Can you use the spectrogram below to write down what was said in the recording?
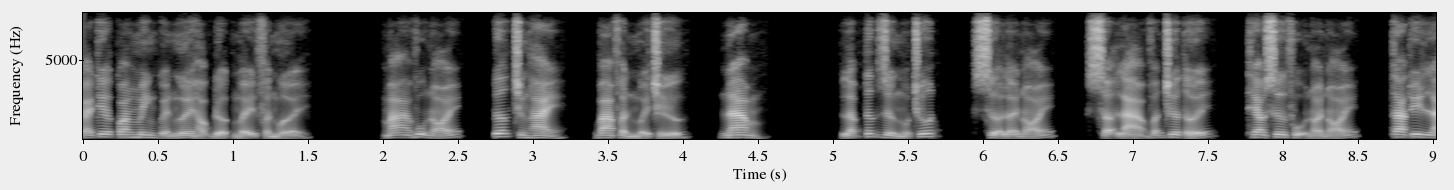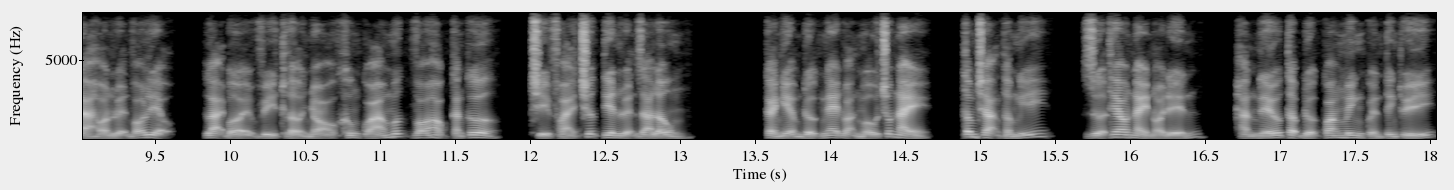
cái kia quang minh quyền ngươi học được mấy phần mười? Mã vũ nói, ước chừng hai, ba phần mười chứ, nam. Lập tức dừng một chút, sửa lời nói, sợ là vẫn chưa tới. Theo sư phụ nói nói, ta tuy là hòn luyện võ liệu, lại bởi vì thở nhỏ không quá mức võ học căn cơ, chỉ phải trước tiên luyện ra lông. Cảnh nghiệm được nghe đoạn mấu chốt này, tâm trạng thầm nghĩ, dựa theo này nói đến, hắn nếu tập được quang minh quyền tinh túy,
